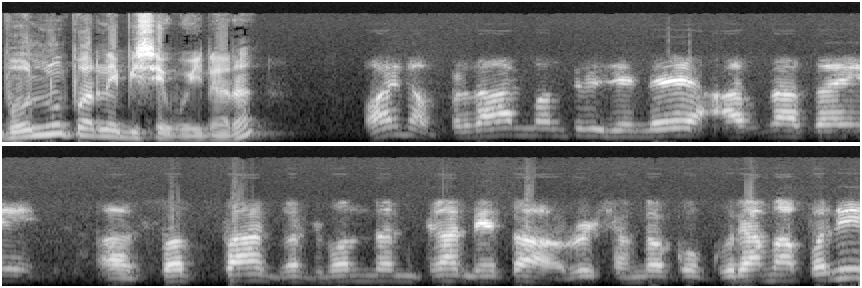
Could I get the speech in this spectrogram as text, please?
बोल्नुपर्ने विषय होइन र? होइन प्रधानमन्त्रीजीले आफ्ना चाहिँ सत्ता गठबन्धनका नेताहरूसँगको कुरामा पनि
